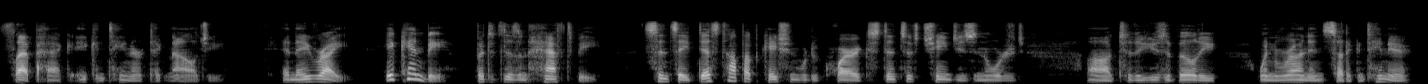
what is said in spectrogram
Flatpak a container technology? And they write it can be, but it doesn't have to be. Since a desktop application would require extensive changes in order uh, to the usability when run inside a container,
